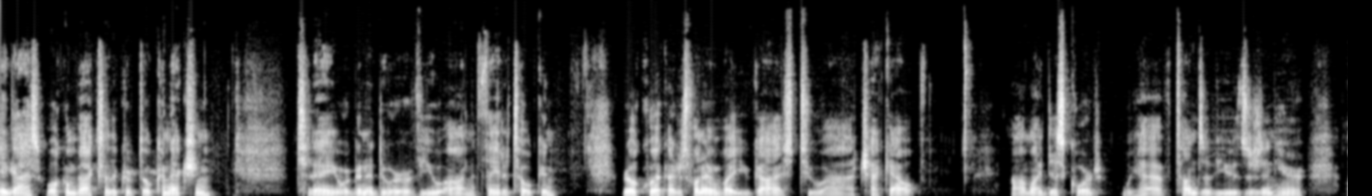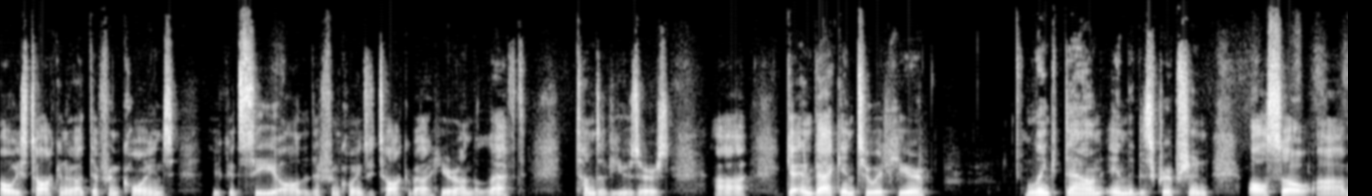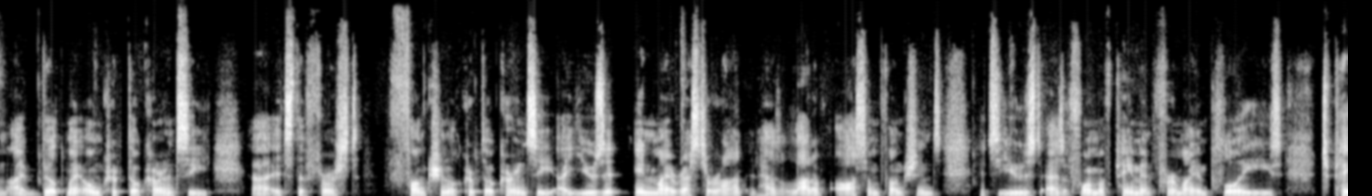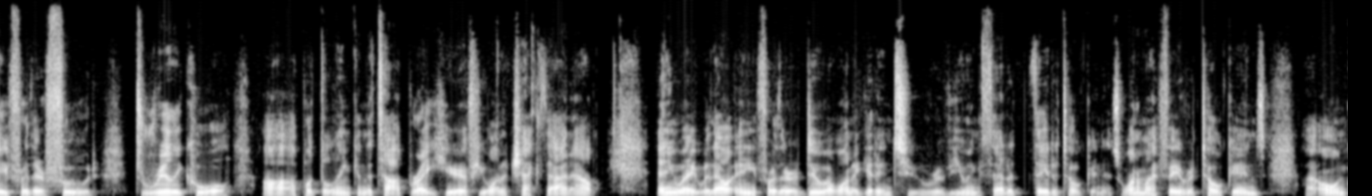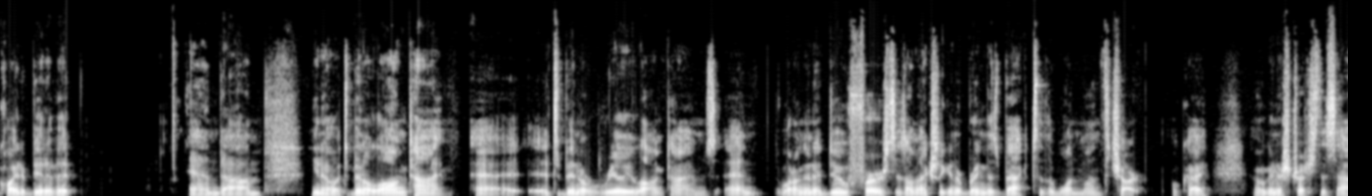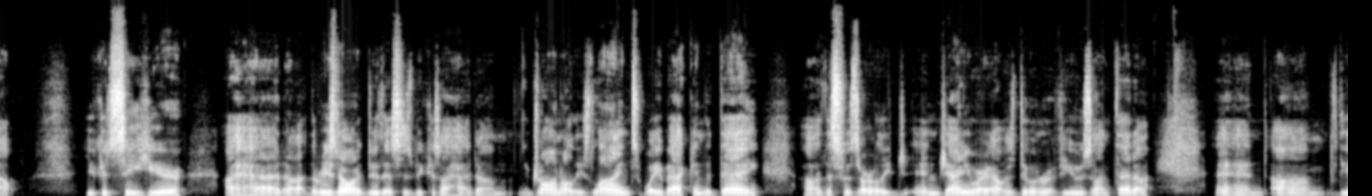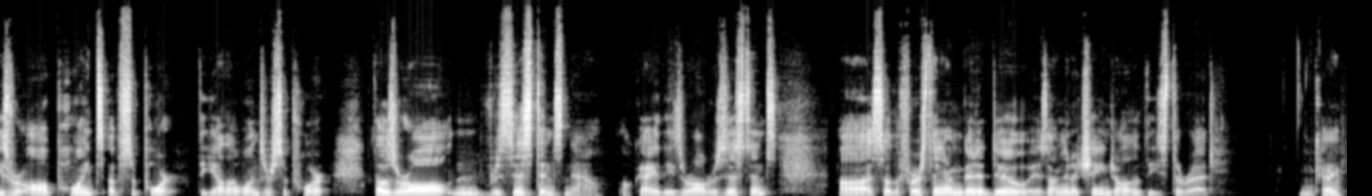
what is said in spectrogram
Hey guys, welcome back to the Crypto Connection. Today we're going to do a review on Theta token. Real quick, I just want to invite you guys to uh, check out uh, my Discord. We have tons of users in here, always talking about different coins. You could see all the different coins we talk about here on the left. Tons of users. Uh, getting back into it here link down in the description. Also, um, I built my own cryptocurrency. Uh, it's the first functional cryptocurrency. I use it in my restaurant. It has a lot of awesome functions. It's used as a form of payment for my employees to pay for their food. It's really cool. Uh, I'll put the link in the top right here if you want to check that out. Anyway, without any further ado, I want to get into reviewing Theta, Theta token. It's one of my favorite tokens. I own quite a bit of it. And, um, you know, it's been a long time. Uh, it's been a really long time. And what I'm going to do first is I'm actually going to bring this back to the one month chart. Okay. And we're going to stretch this out. You could see here, I had, uh, the reason I want to do this is because I had um, drawn all these lines way back in the day uh, this was early in January. I was doing reviews on Theta, and um, these were all points of support. The yellow ones are support. Those are all resistance now. Okay, these are all resistance. Uh, so the first thing I'm going to do is I'm going to change all of these to red. Okay,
